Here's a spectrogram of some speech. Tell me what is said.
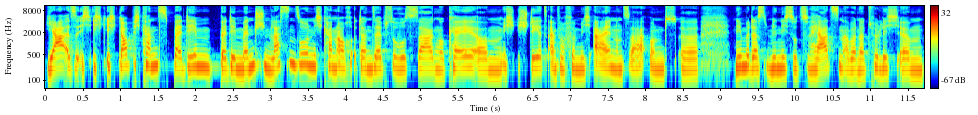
ja, also ich, ich, ich glaube, ich kann es bei dem, bei dem Menschen lassen so und ich kann auch dann selbstbewusst sagen, okay, ähm, ich, ich stehe jetzt einfach für mich ein und, und äh, nehme das mir nicht so zu Herzen, aber natürlich ähm,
